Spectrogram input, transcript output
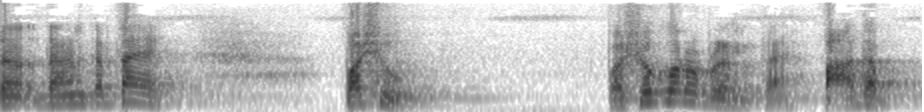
धारण करता है, पशु। पशु को रूप ग्रहण करता है, पादप।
